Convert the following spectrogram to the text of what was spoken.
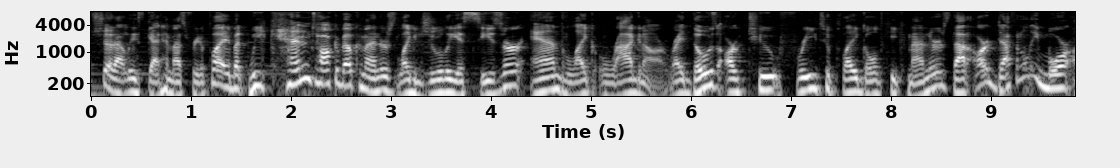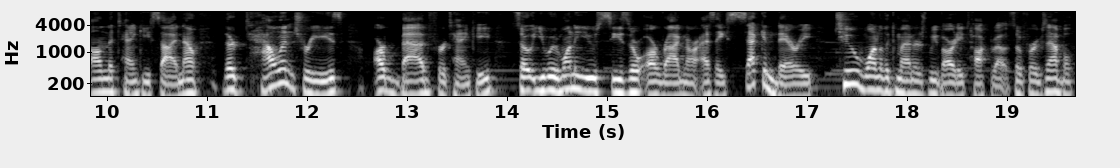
should at least get him as free to play but we can talk about commanders like Julius Caesar and like Ragnar right? Those are two free to play gold key commanders that are definitely more on the tanky side. Now their talent trees are bad for tanky. So you would want to use Caesar or Ragnar as a secondary to one of the commanders we've already talked about. So for example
